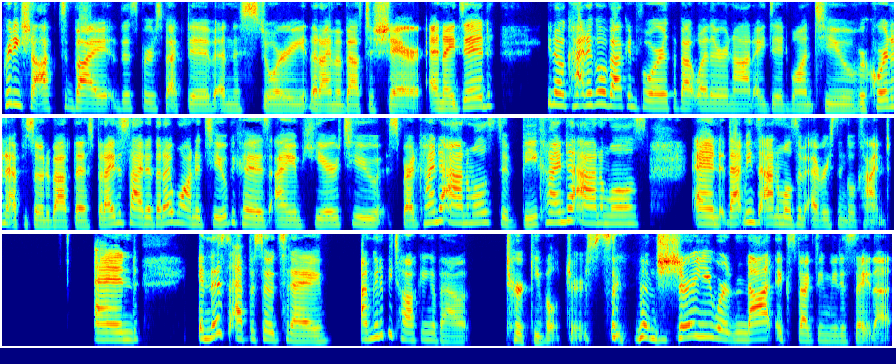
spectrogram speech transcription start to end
pretty shocked by this perspective and this story that I'm about to share. And I did you know, kind of go back and forth about whether or not I did want to record an episode about this, but I decided that I wanted to because I am here to spread kind to animals, to be kind to animals. And that means animals of every single kind. And in this episode today, I'm going to be talking about turkey vultures. I'm sure you were not expecting me to say that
